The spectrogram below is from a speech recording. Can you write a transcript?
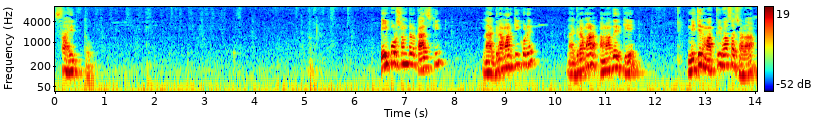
সাহিত্য। এই পোর্শনটার কাজ কি? না গ্রামার কি করে? না গ্রামার আমাদেরকে নিজের মাতৃভাষা ছাড়া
